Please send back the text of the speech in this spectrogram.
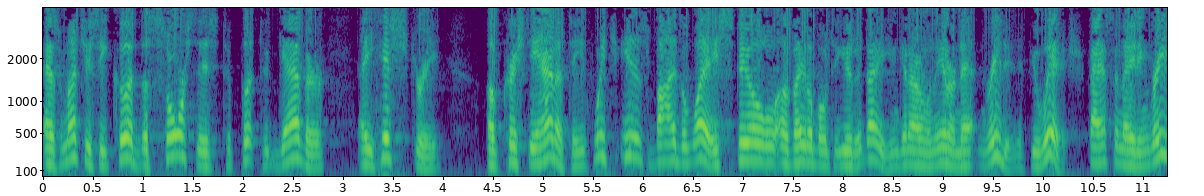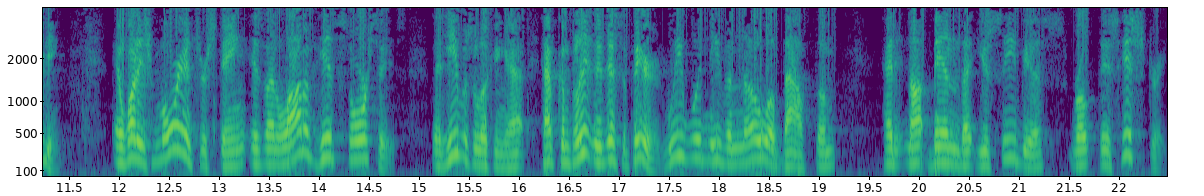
as much as he could the sources to put together a history of Christianity, which is, by the way, still available to you today. You can get out on the internet and read it if you wish. Fascinating reading. And what is more interesting is that a lot of his sources that he was looking at have completely disappeared. We wouldn't even know about them had it not been that Eusebius wrote this history.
